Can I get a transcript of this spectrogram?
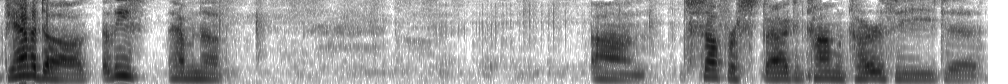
If you have a dog, at least have enough um, self respect and common courtesy to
